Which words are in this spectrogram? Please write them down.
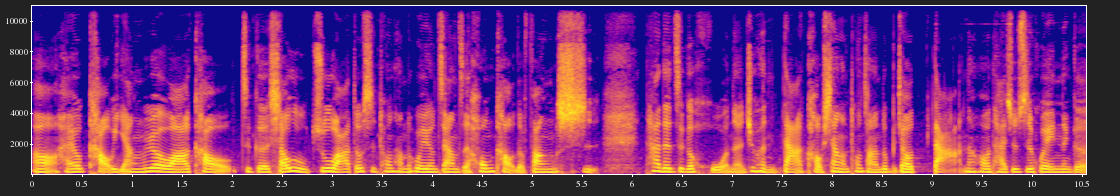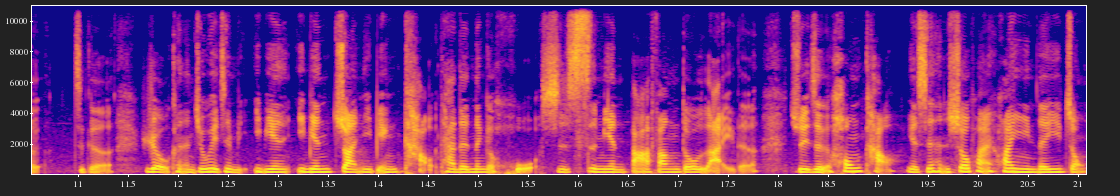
哦，还有烤羊肉啊，烤这个小卤猪啊，都是通常都会用这样子烘烤的方式。它的这个火呢就很大，烤箱通常都比较大，然后它就是会那个这个肉可能就会这么一边一边转一边烤，它的那个火是四面八方都来的，所以这个烘烤也是很受欢欢迎的一种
